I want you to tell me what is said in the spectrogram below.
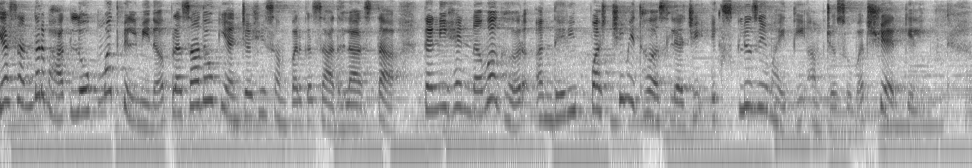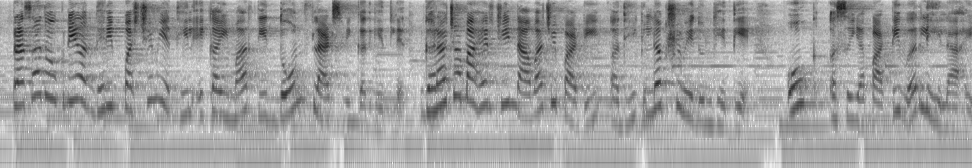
या संदर्भात लोकमत फिल्मीनं प्रसाद ओक यांच्याशी संपर्क साधला असता त्यांनी हे नवं घर अंधेरी पश्चिम इथं असल्याची एक्सक्लुझिव्ह माहिती आमच्यासोबत शेअर केली. प्रसाद ओकने अंधेरी पश्चिम येथील एका इमारतीत दोन फ्लॅट्स विकत घेतलेत घराच्या बाहेरची नावाची पाटी अधिक लक्ष वेधून घेते ओक असं या पाटीवर लिहिलं आहे.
